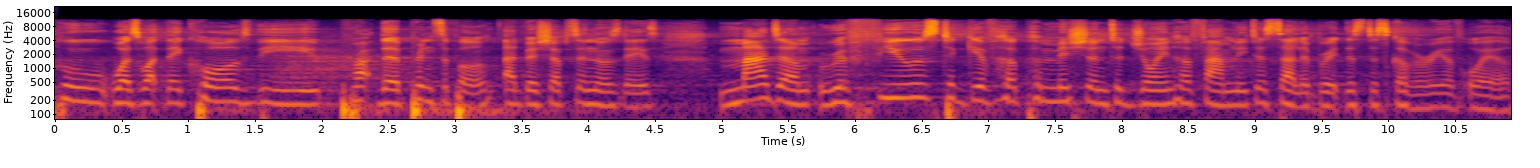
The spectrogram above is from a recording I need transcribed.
who was what they called the, the principal at Bishop's in those days, Madam refused to give her permission to join her family to celebrate this discovery of oil.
